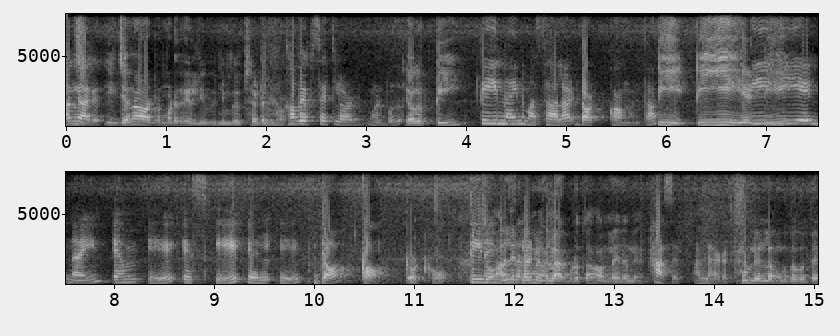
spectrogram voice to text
ಹಂಗಾಗುತ್ತೆ. ಈಗ ಜನ ಆರ್ಡರ್ ಮಾಡಿದ್ರೆ ಎಲ್ಲಿ? ನಿಮ್ಮ ವೆಬ್ಸೈಟ್ ಮಾಡೋದು ವೆಬ್ಸೈಟ್ ಆರ್ಡರ್ ಮಾಡ್ಬೋದು. ಯಾವುದು? T T nine masala dot com ಅಂತ. T T A T T A nine M A S A L A dot com dot com T9 ಅಲ್ಲೇ ಮಸಾಲ ಪೇಮೆಂಟ್ ಎಲ್ಲ ಆಗ್ಬಿಡುತ್ತಾ ಆನ್ಲೈನಲ್ಲಿ ಹಾ ಸರ್ ಅಲ್ಲೇ ಆಗುತ್ತೆ. ಫುಲ್ ಎಲ್ಲ ಮುಗ್ದೋಗುತ್ತೆ?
